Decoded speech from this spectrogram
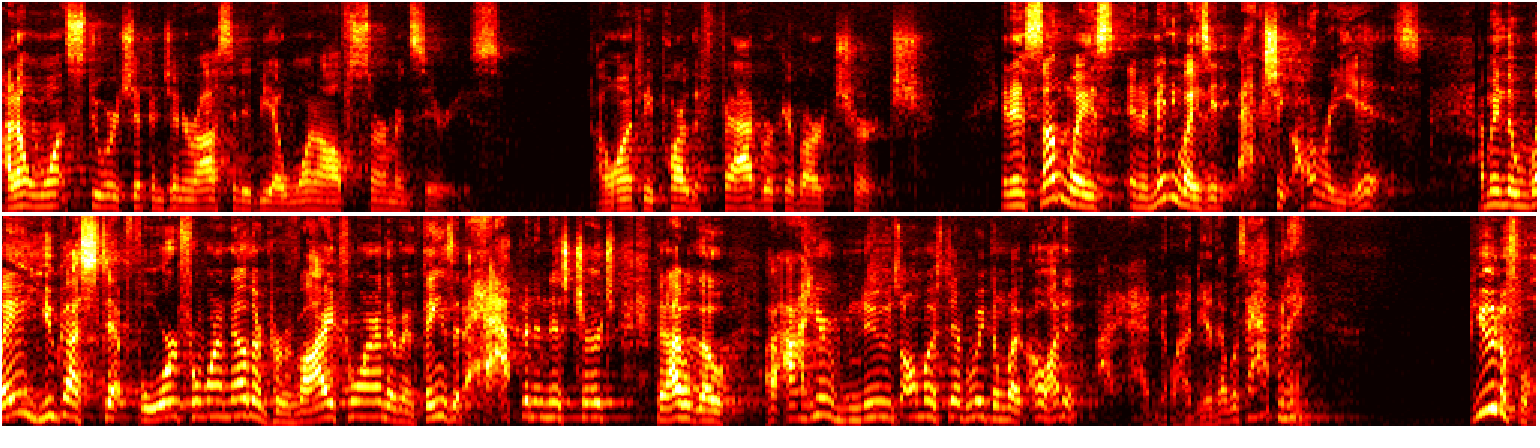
I don't want stewardship and generosity to be a one off sermon series. I want it to be part of the fabric of our church. And in some ways, and in many ways, it actually already is. I mean, the way you guys step forward for one another and provide for one another, and things that happen in this church that I would go, I, I hear news almost every week. I'm like, oh, I didn't, I had no idea that was happening. Beautiful.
